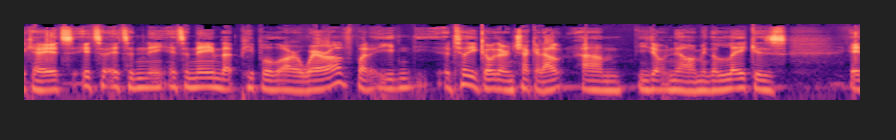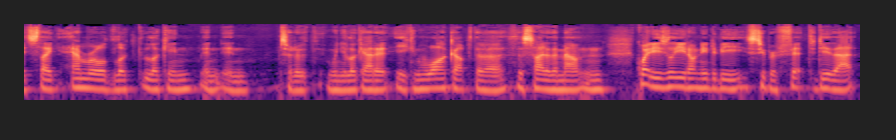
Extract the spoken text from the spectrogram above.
Okay, it's it's it's a na- it's a name that people are aware of, but you, until you go there and check it out, um, you don't know. I mean, the lake is it's like emerald look looking in, in sort of when you look at it you can walk up the the side of the mountain quite easily you don't need to be super fit to do that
